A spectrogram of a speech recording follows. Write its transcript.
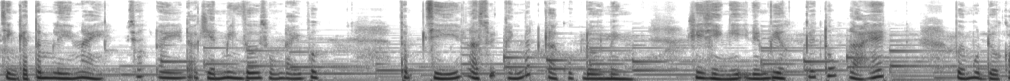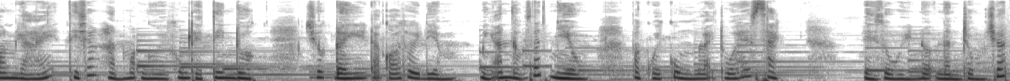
Chính cái tâm lý này trước đây đã khiến mình rơi xuống đáy vực, thậm chí là suy đánh mất cả cuộc đời mình. Khi chỉ nghĩ đến việc kết thúc là hết với một đứa con gái thì chắc hẳn mọi người không thể tin được. Trước đây đã có thời điểm mình ăn được rất nhiều và cuối cùng lại thua hết sạch, để rồi nợ nần chồng chất.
